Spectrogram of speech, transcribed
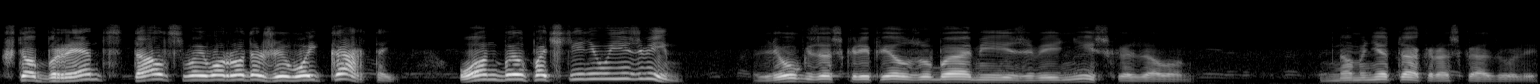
что Брент стал своего рода живой картой. Он был почти неуязвим. Люк заскрипел зубами. «Извини», — сказал он но мне так рассказывали.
